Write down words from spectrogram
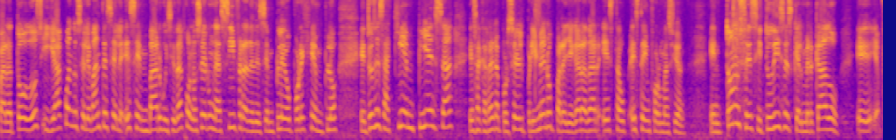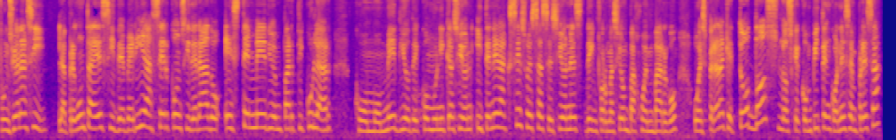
para todos. Y ya cuando se levanta ese, embargo y se da a conocer una cifra de desempleo, por ejemplo, entonces aquí empieza esa carrera por ser el primero para llegar a dar esta, esta información. Entonces, si tú dices que el mercado eh, funciona así, la pregunta es si debería ser considerado este medio en particular como medio de comunicación y tener acceso a esas sesiones de información bajo embargo o esperar a que todos los que compiten con esa empresa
